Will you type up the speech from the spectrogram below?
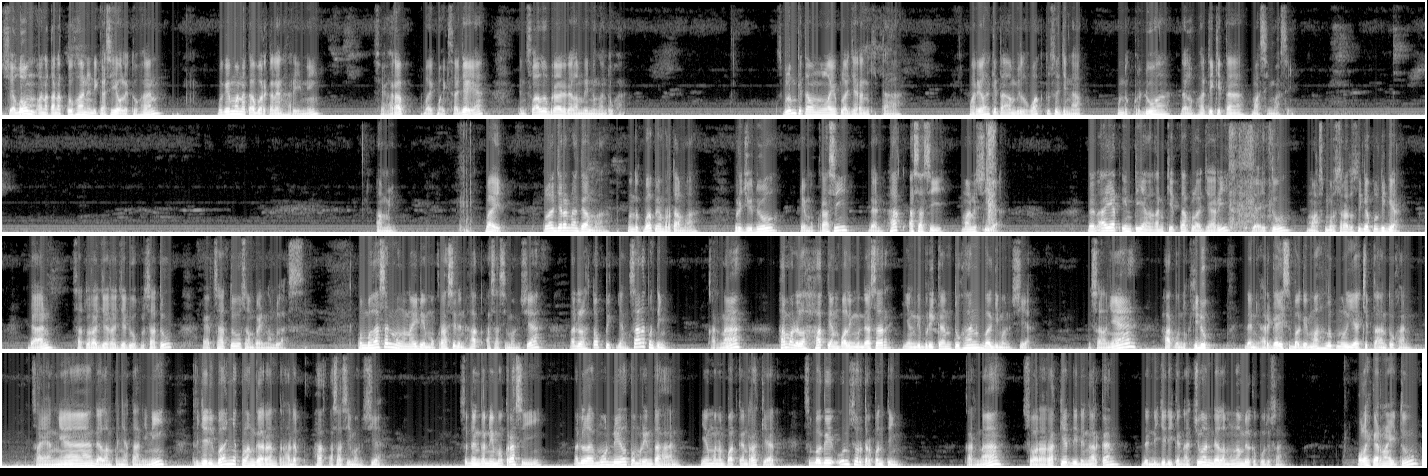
Shalom anak-anak Tuhan yang dikasihi oleh Tuhan. Bagaimana kabar kalian hari ini? Saya harap baik-baik saja ya dan selalu berada dalam lindungan Tuhan. Sebelum kita memulai pelajaran kita, marilah kita ambil waktu sejenak untuk berdoa dalam hati kita masing-masing. Amin. Baik, pelajaran agama untuk bab yang pertama berjudul Demokrasi dan Hak Asasi Manusia. Dan ayat inti yang akan kita pelajari yaitu Mazmur 133 dan 1 Raja-Raja 21 ayat 1 sampai 16. Pembahasan mengenai demokrasi dan hak asasi manusia adalah topik yang sangat penting karena HAM adalah hak yang paling mendasar yang diberikan Tuhan bagi manusia. Misalnya, hak untuk hidup dan dihargai sebagai makhluk mulia ciptaan Tuhan. Sayangnya, dalam kenyataan ini terjadi banyak pelanggaran terhadap hak asasi manusia. Sedangkan demokrasi adalah model pemerintahan yang menempatkan rakyat sebagai unsur terpenting. Karena suara rakyat didengarkan dan dijadikan acuan dalam mengambil keputusan. Oleh karena itu,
